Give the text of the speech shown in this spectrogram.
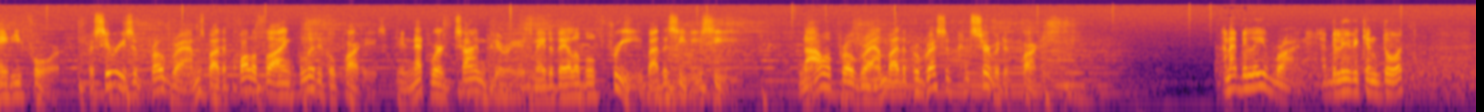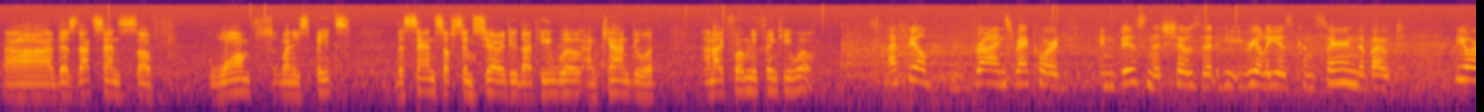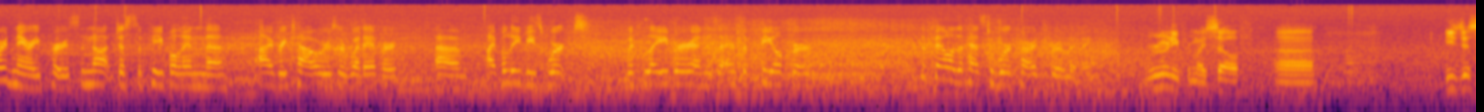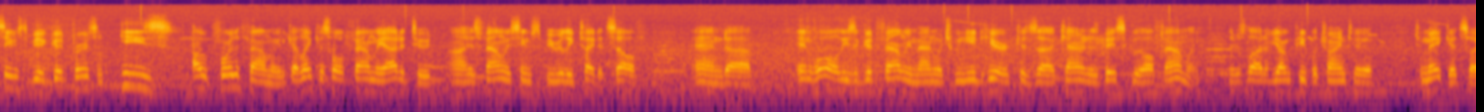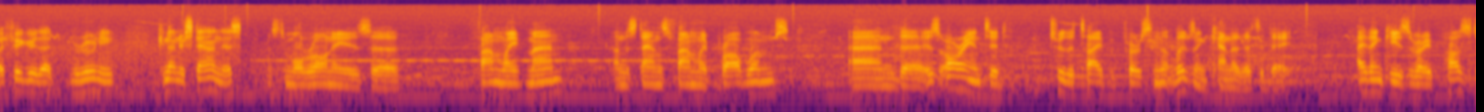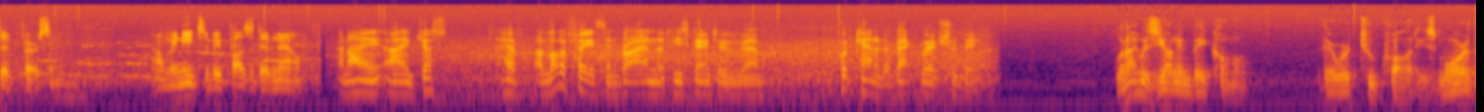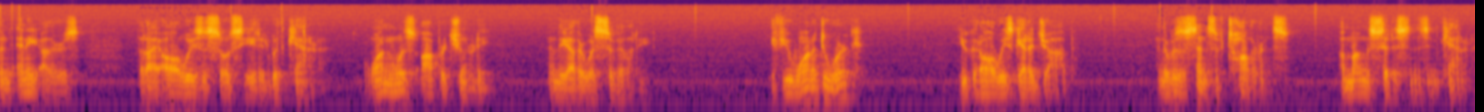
84, a series of programs by the qualifying political parties in network time periods made available free by the CBC. Now a program by the Progressive Conservative Party. And I believe Brian. I believe he can do it. Uh, there's that sense of warmth when he speaks, the sense of sincerity that he will and can do it, and I firmly think he will. I feel Brian's record in business shows that he really is concerned about the ordinary person, not just the people in the ivory towers or whatever. Um, I believe he's worked with labor and has a feel for the fellow that has to work hard for a living. Rooney for myself. Uh, he just seems to be a good person. He's out for the family. I like his whole family attitude. Uh, his family seems to be really tight itself. And uh, in whole, he's a good family man, which we need here because uh, Canada is basically all family. There's a lot of young people trying to, to make it, so I figure that Mulroney can understand this. Mr. Mulroney is a family man, understands family problems, and uh, is oriented to the type of person that lives in Canada today. I think he's a very positive person, and we need to be positive now. And I, I just have a lot of faith in Brian that he's going to uh, put Canada back where it should be. When I was young in Baie-Comeau, there were two qualities more than any others that I always associated with Canada. One was opportunity, and the other was civility. If you wanted to work, you could always get a job. And there was a sense of tolerance among citizens in Canada.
